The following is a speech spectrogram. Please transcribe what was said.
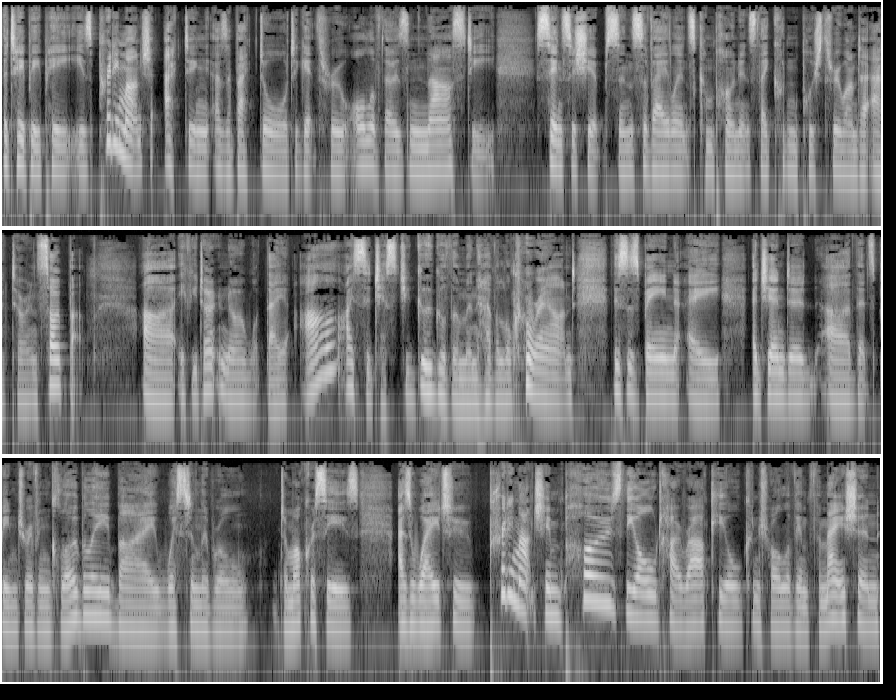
the TPP is pretty much acting as a backdoor to get through all of those nasty censorships and surveillance components they couldn't push through under ACTA and SOPA. Uh, if you don't know what they are, I suggest you Google them and have a look around. This has been a agenda uh, that's been driven globally by Western liberal democracies as a way to pretty much impose the old hierarchical control of information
